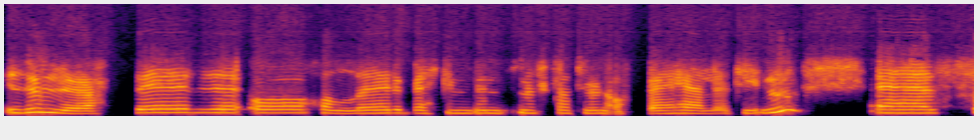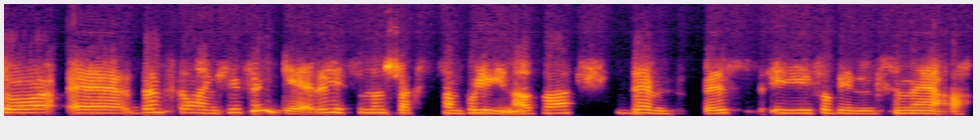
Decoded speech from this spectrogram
hvis du løper og holder bekkenbunnsmuskulaturen oppe hele tiden, eh, så eh, den skal egentlig fungere litt som en slags trampoline. Altså dempes i forbindelse med at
